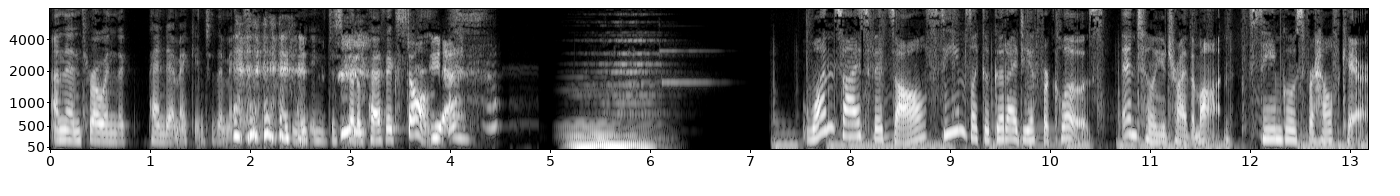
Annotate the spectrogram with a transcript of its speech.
And then throw in the pandemic into the mix. you, you just got a perfect storm. Yeah. One size fits all seems like a good idea for clothes until you try them on. Same goes for healthcare.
